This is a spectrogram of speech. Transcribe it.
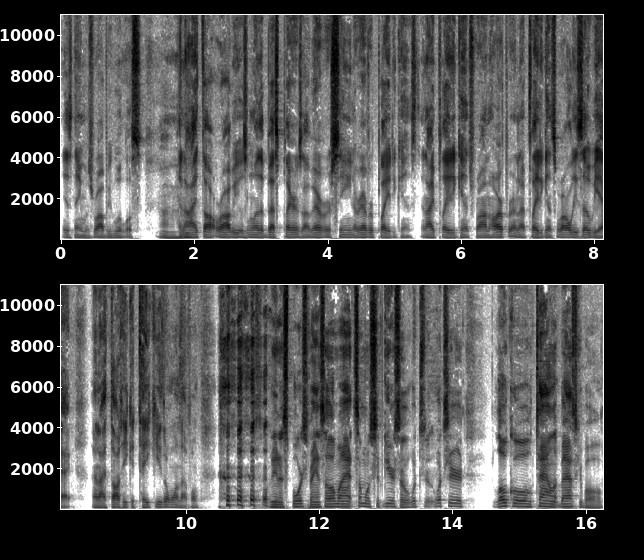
His name was Robbie Willis, uh-huh. and I thought Robbie was one of the best players I've ever seen or ever played against. And I played against Ron Harper, and I played against Wally Szczerbiak, and I thought he could take either one of them. Being a sports fan, so I'm at someone shift gear. So what's your, what's your local talent basketball?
